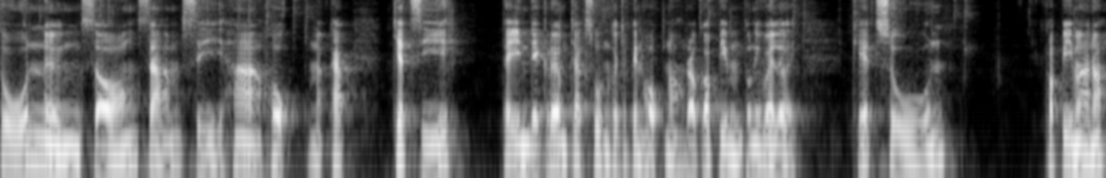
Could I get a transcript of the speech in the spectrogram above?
0 1 2 3 4 5 6 นะครับ 7 สี แต่อินเด็กเริ่มจาก 0 ก็จะเป็น 6 เนาะเราก็พิมพ์ตรงนี้ไว้เลยเคส0 copy มาเนาะ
